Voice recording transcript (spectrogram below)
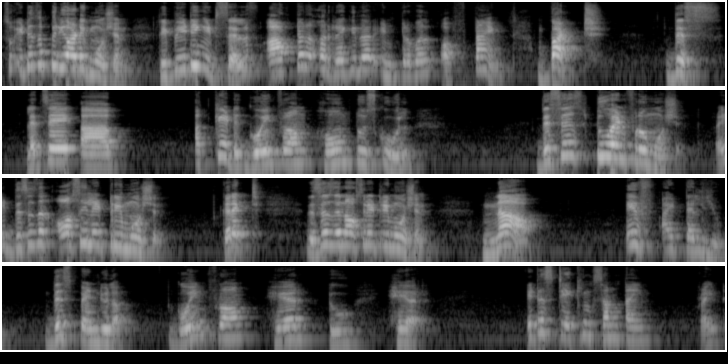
So it is a periodic motion repeating itself after a regular interval of time. But this, let's say uh, a kid going from home to school, this is to and fro motion, right? This is an oscillatory motion, correct? This is an oscillatory motion. Now, if I tell you this pendulum going from here to here, it is taking some time, right?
